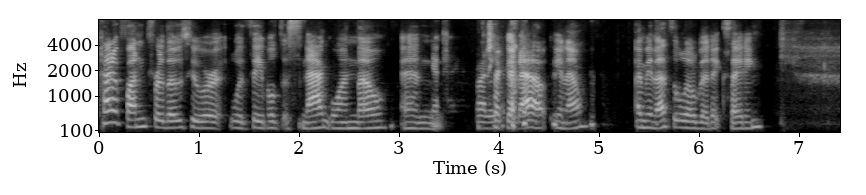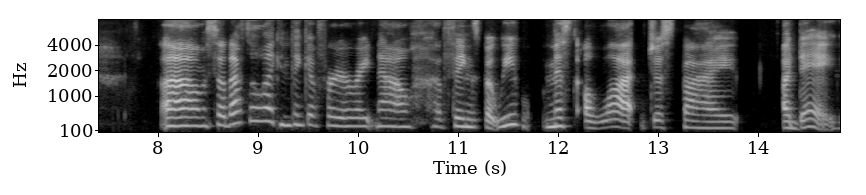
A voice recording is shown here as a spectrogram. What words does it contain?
kind of fun for those who were was able to snag one though and yeah, check it out, you know. I mean that's a little bit exciting. Um, so that's all I can think of for right now of things, but we missed a lot just by a day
